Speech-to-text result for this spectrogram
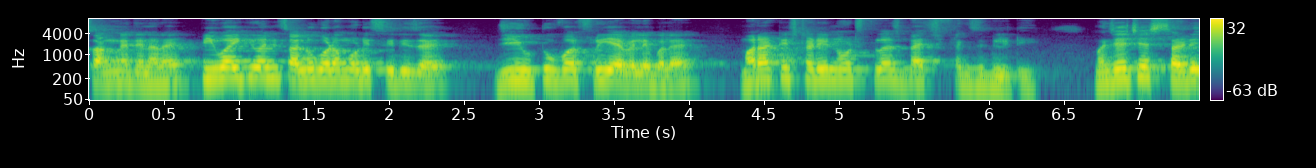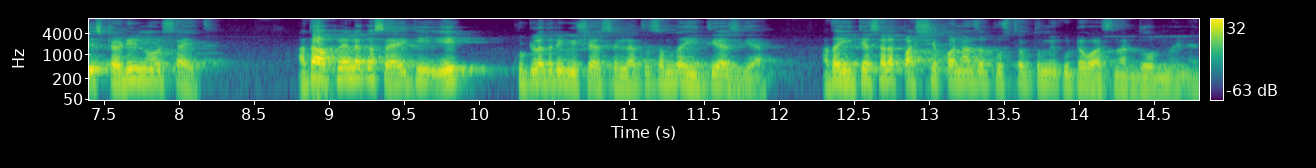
सांगण्यात येणार आहे. पीवाय क्यू आणि चालू घडामोडी सिरीज आहे जी यूट्यूबवर फ्री अवेलेबल आहे. Marathi study notes plus batch flexibility म्हणजे जे स्टडी स्टडी नोट्स आहेत आता आपल्याला कसं आहे की एक कुठला तरी विषय असेल आता समजा इतिहास घ्या. आता इतिहासाला पाचशे पानाचं पुस्तक तुम्ही कुठं वाचणार दोन महिन्यात?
